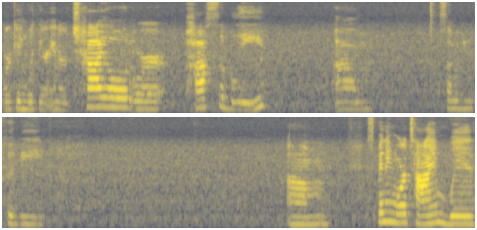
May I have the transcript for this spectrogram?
working with your inner child or possibly um, some of you could be um, spending more time with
